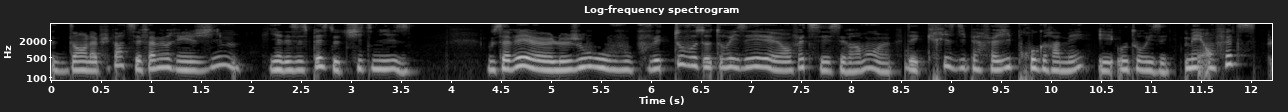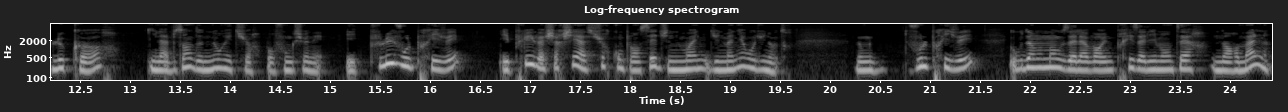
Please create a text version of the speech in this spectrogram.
dans la plupart de ces fameux régimes, il y a des espèces de cheat meals. Vous savez, euh, le jour où vous pouvez tout vous autoriser, euh, en fait, c'est vraiment euh, des crises d'hyperphagie programmées et autorisées. Mais en fait, le corps, il a besoin de nourriture pour fonctionner. Et plus vous le privez, et plus il va chercher à surcompenser d'une manière ou d'une autre. Donc vous le privez, au bout d'un moment vous allez avoir une prise alimentaire normale,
